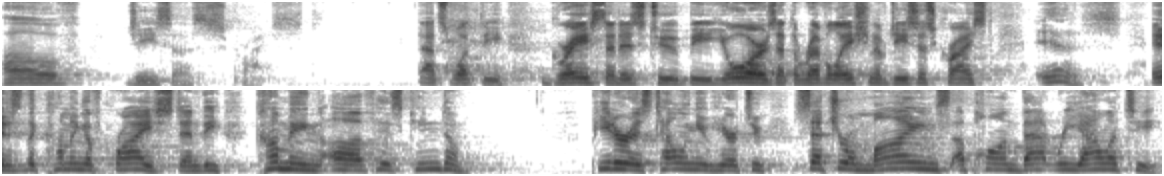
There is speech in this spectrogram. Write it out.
of Jesus Christ. That's what the grace that is to be yours at the revelation of Jesus Christ is. It is the coming of Christ and the coming of his kingdom. Peter is telling you here to set your minds upon that reality.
